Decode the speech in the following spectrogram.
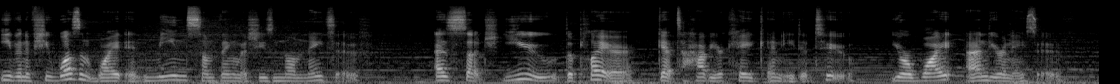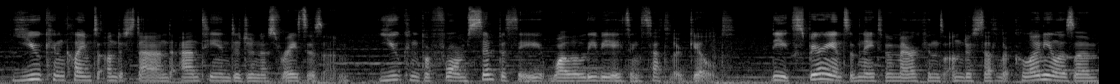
Even if she wasn't white, it means something that she's non native. As such, you, the player, get to have your cake and eat it too. You're white and you're native. You can claim to understand anti indigenous racism. You can perform sympathy while alleviating settler guilt the experience of Native Americans under settler colonialism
